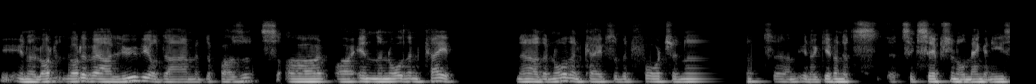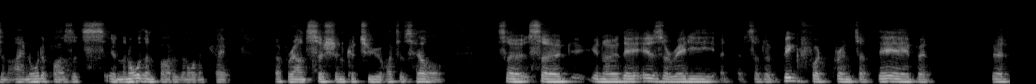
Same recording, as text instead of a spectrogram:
you know, a lot, lot of our alluvial diamond deposits are, are in the Northern Cape. Now, the Northern Cape's a bit fortunate, um, you know, given its, its exceptional manganese and iron ore deposits in the northern part of the Northern Cape around Sishen, Kathu, hot as hell. So, so you know, there is already a, sort of big footprint up there, but but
